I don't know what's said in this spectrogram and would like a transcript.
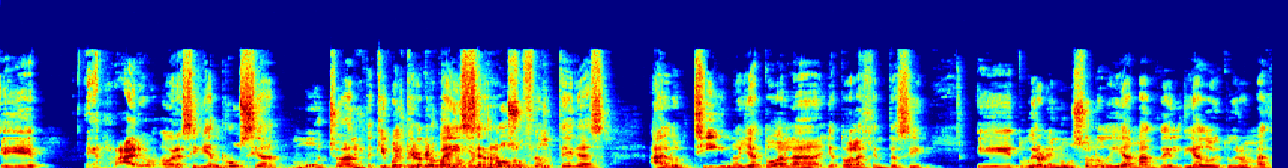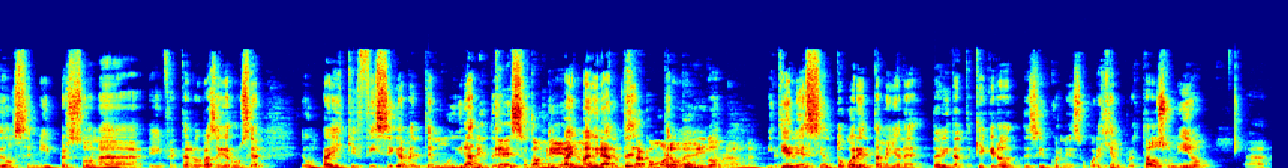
Eh, es raro. Ahora, si bien Rusia, mucho antes que cualquier otro país, cerró sus fronteras a los chinos y a toda la, y a toda la gente así eh, tuvieron en un solo día, más del día de hoy, tuvieron más de 11.000 personas infectadas. Lo que pasa es que Rusia es un país que físicamente es muy grande. Es eso también. El país más grande del mundo. Y tiene 140 millones de habitantes. ¿Qué quiero decir con eso? Por ejemplo, Estados Unidos ¿ah?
